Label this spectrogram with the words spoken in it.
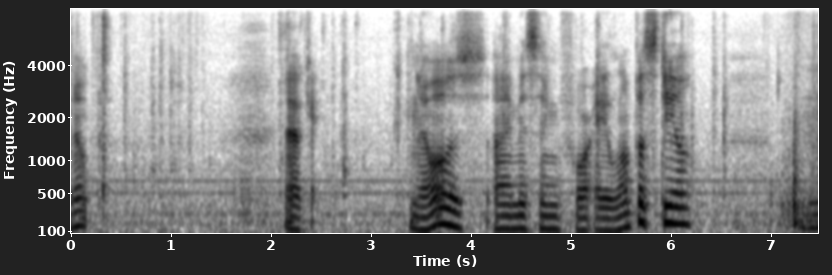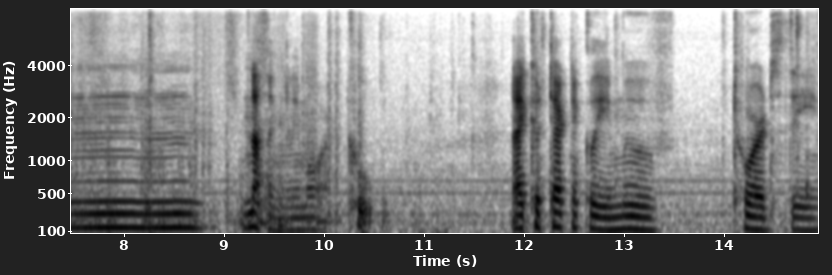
Nope. Okay. Now, what was I missing for a lump of steel? Nothing anymore. Cool. I could technically move towards the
